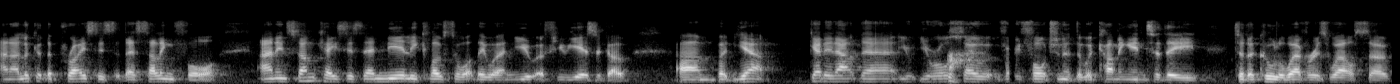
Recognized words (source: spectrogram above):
and I look at the prices that they're selling for, and in some cases they're nearly close to what they were new a few years ago. Um, but yeah, get it out there. You, you're also very fortunate that we're coming into the to the cooler weather as well. So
